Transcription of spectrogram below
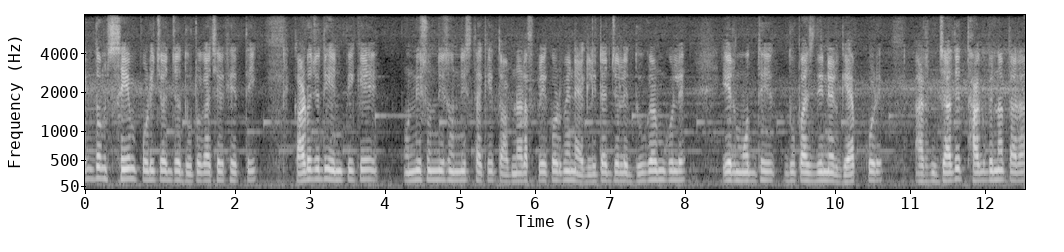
একদম সেম পরিচর্যা দুটো গাছের ক্ষেত্রেই। কারও যদি এনপিকে উনিশ উনিশ উনিশ থাকে, তো আপনারা স্প্রে করবেন এক লিটার জলে দু গ্রাম গুলে, এর মধ্যে দু পাঁচ দিনের গ্যাপ করে। আর যাদের থাকবে না, তারা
